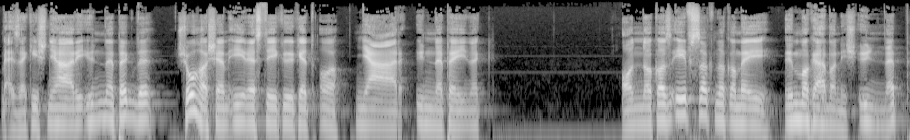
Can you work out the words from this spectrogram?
ezek is nyári ünnepek, de sohasem érezték őket a nyár ünnepeinek. Annak az évszaknak, amely önmagában is ünnep,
